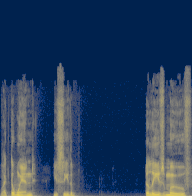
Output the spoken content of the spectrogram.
like the wind. You see the the leaves move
